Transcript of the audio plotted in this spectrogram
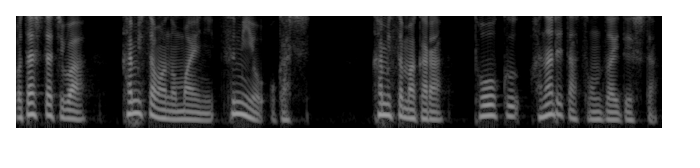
私たちは神様の前に罪を犯し、神様から遠く離れた存在でした。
